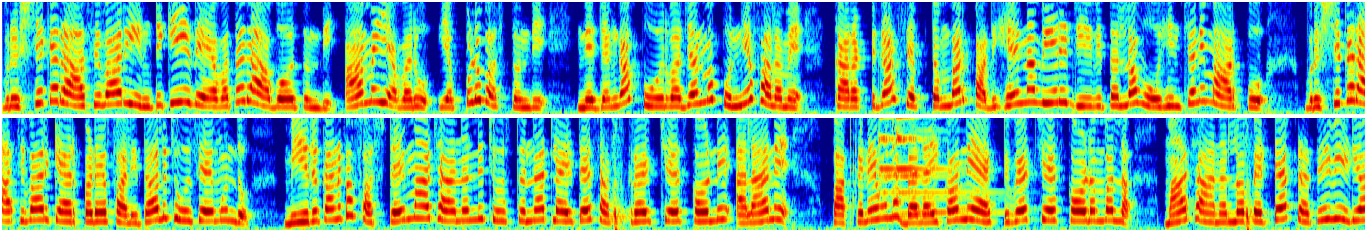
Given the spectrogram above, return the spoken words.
వృశ్చిక రాశి వారి ఇంటికి దేవత రాబోతుంది. ఆమె ఎవరు? ఎప్పుడు వస్తుంది? నిజంగా పూర్వజన్మ పుణ్య ఫలమే. కరెక్ట్గా సెప్టెంబర్ పదిహేన వీరి జీవితంలో ఊహించని మార్పు. వృశ్చిక రాశి వారికి ఏర్పడే ఫలితాలు చూసే ముందు మీరు కనుక ఫస్ట్ టైం మా ఛానల్ని చూస్తున్నట్లయితే సబ్స్క్రైబ్ చేసుకోండి. అలానే పక్కనే ఉన్న బెల్ ఐకాన్ని యాక్టివేట్ చేసుకోవడం వల్ల మా ఛానల్లో పెట్టే ప్రతి వీడియో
